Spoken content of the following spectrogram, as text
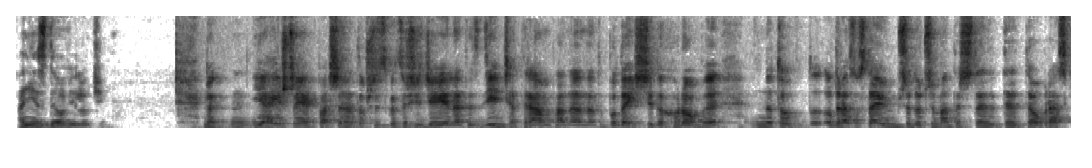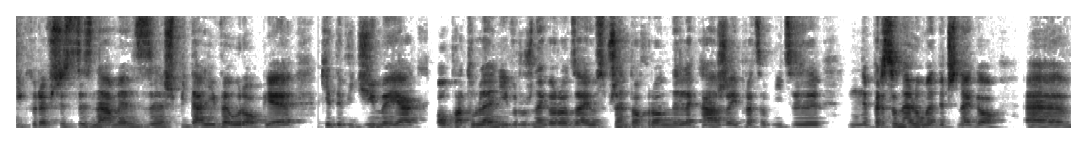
a nie zdrowie ludzi. No, ja jeszcze jak patrzę na to wszystko, co się dzieje, na te zdjęcia Trumpa, na, na to podejście do choroby, no to od razu stają mi przed oczyma też te, te, te obrazki, które wszyscy znamy ze szpitali w Europie, kiedy widzimy, jak opatuleni w różnego rodzaju sprzęt ochronny lekarze i pracownicy personelu medycznego e,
